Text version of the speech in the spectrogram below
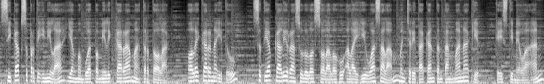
Sikap seperti inilah yang membuat pemilik karamah tertolak. Oleh karena itu, setiap kali Rasulullah Shallallahu Alaihi Wasallam menceritakan tentang manakib, keistimewaan,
